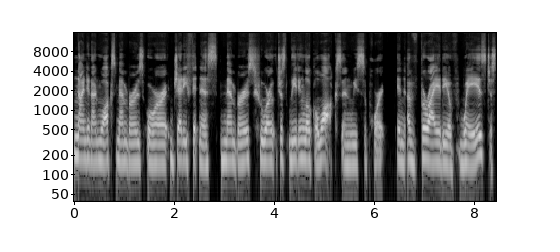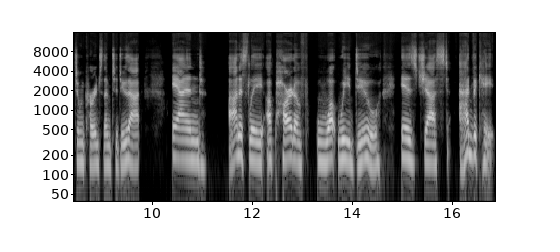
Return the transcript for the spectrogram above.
99 Walks members or Jetti Fitness members who are just leading local walks, and we support in a variety of ways just to encourage them to do that. And honestly, a part of what we do is just advocate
